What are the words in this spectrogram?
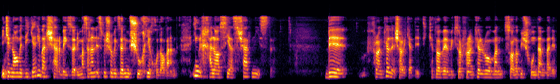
اینکه نام دیگری بر شر بگذاریم. مثلا اسمش رو بگذاریم شوخی خداوند. این خلاصی از شر نیست. به فرانکل اشاره کردید. کتاب ویکتور فرانکل رو من سالا پیش خوندم. بله.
